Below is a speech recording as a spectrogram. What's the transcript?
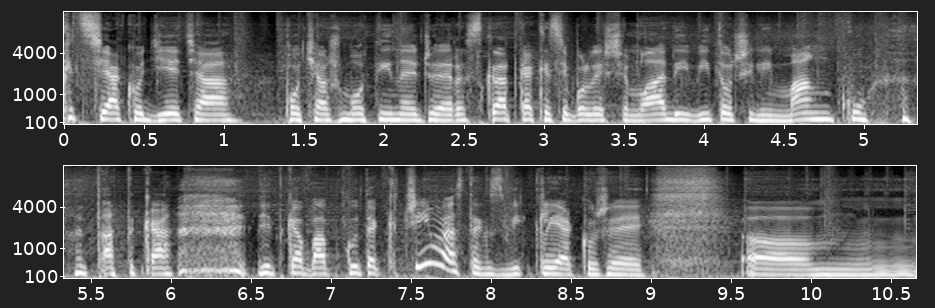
Keď ste ako dieťa poťažmo tínedžer. Skrátka, keď ste boli ešte mladí, vytočili manku, tatka, detka, babku, tak čím vás tak zvykli akože um,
